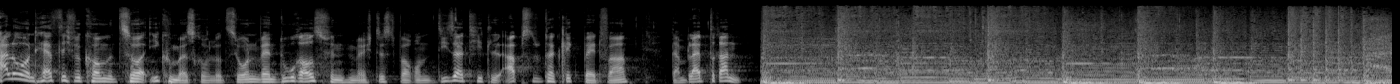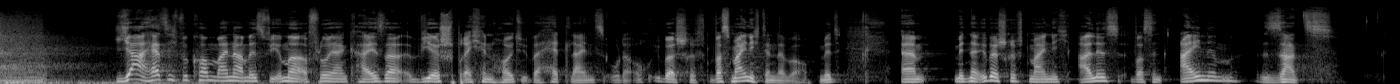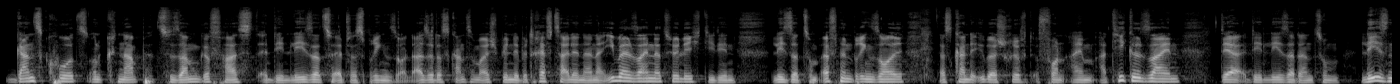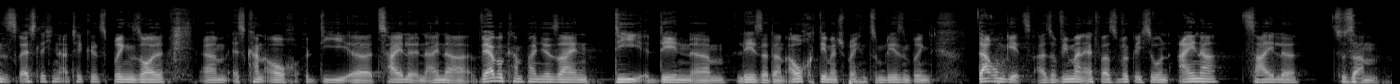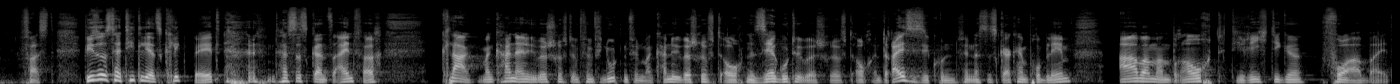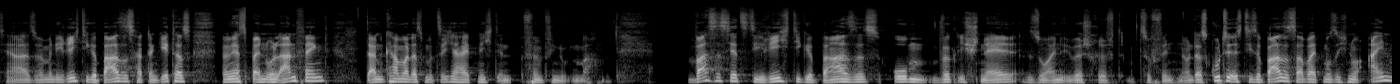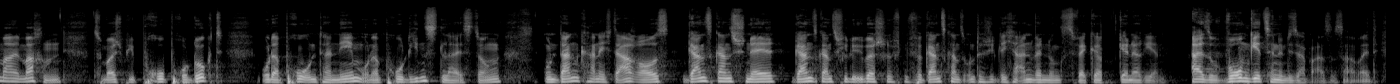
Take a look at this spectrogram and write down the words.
Hallo und herzlich willkommen zur E-Commerce-Revolution. Wenn du rausfinden möchtest, warum dieser Titel absoluter Clickbait war, dann bleib dran. Ja, herzlich willkommen. Mein Name ist wie immer Florian Kaiser. Wir sprechen heute über Headlines oder auch Überschriften. Was meine ich denn da überhaupt mit? Ähm, mit einer Überschrift meine ich alles, was in einem Satz ganz kurz und knapp zusammengefasst den Leser zu etwas bringen soll. Also das kann zum Beispiel eine Betreffzeile in einer E-Mail sein natürlich, die den Leser zum Öffnen bringen soll. Das kann der Überschrift von einem Artikel sein, der den Leser dann zum Lesen des restlichen Artikels bringen soll. Ähm, es kann auch die äh, Zeile in einer Werbekampagne sein, die den ähm, Leser dann auch dementsprechend zum Lesen bringt. Darum geht's. Also wie man etwas wirklich so in einer Zeile zusammen Fast. Wieso ist der Titel jetzt Clickbait? Das ist ganz einfach. Klar, man kann eine Überschrift in fünf Minuten finden. Man kann eine Überschrift auch, eine sehr gute Überschrift, auch in 30 Sekunden finden. Das ist gar kein Problem. Aber man braucht die richtige Vorarbeit. Ja, also wenn man die richtige Basis hat, dann geht das. Wenn man jetzt bei Null anfängt, dann kann man das mit Sicherheit nicht in fünf Minuten machen was ist jetzt die richtige Basis, um wirklich schnell so eine Überschrift zu finden? Und das Gute ist, diese Basisarbeit muss ich nur einmal machen, zum Beispiel pro Produkt oder pro Unternehmen oder pro Dienstleistung. Und dann kann ich daraus ganz, ganz schnell ganz, ganz viele Überschriften für ganz, ganz unterschiedliche Anwendungszwecke generieren. Also, worum geht's denn in dieser Basisarbeit?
